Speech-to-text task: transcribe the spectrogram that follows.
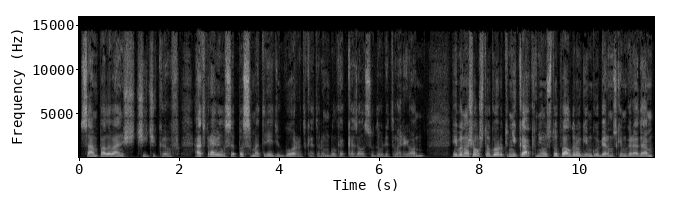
сам Павел Иванович Чичиков отправился посмотреть город, которым был, как казалось, удовлетворен, ибо нашел, что город никак не уступал другим губернским городам.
